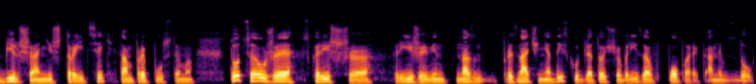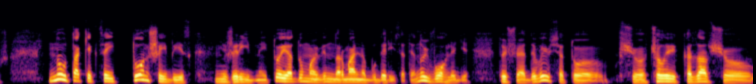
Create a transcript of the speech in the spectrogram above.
більше, ніж 30, там припустимо, то це вже скоріше ріже він на призначення диску для того, щоб різав поперек, а не вздовж. Ну, так як цей тонший диск, ніж рідний, то я думаю, він нормально буде різати. Ну і в огляді, той, що я дивився, то що чоловік казав, що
